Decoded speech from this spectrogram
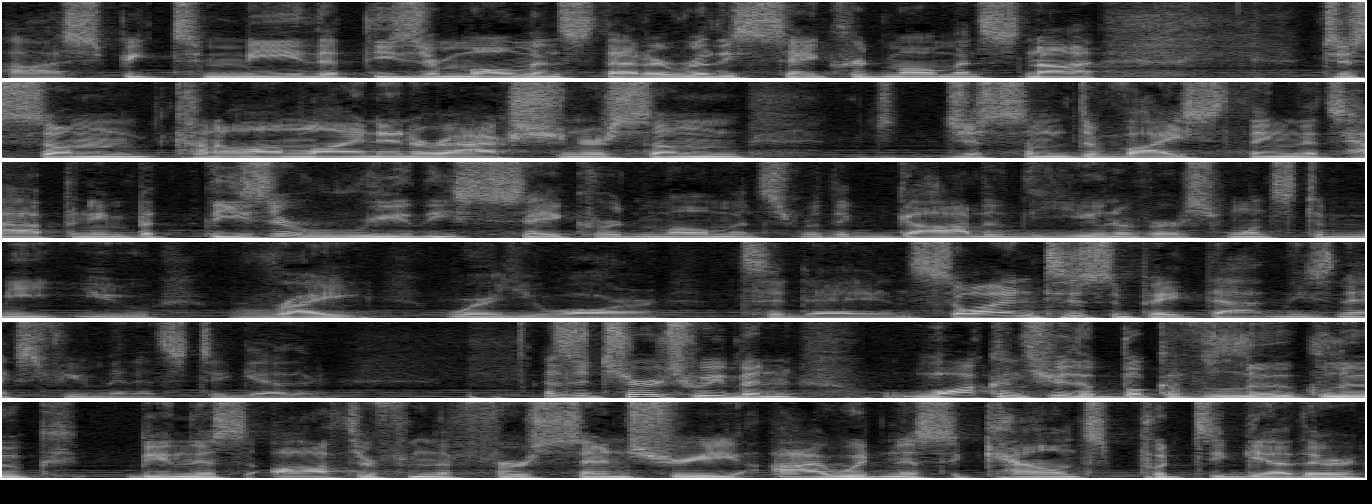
uh, speak to me, that these are moments that are really sacred moments, not just some kind of online interaction or some just some device thing that's happening, but these are really sacred moments where the God of the universe wants to meet you right where you are today. And so I anticipate that in these next few minutes together. As a church, we've been walking through the book of Luke, Luke being this author from the first century, eyewitness accounts put together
